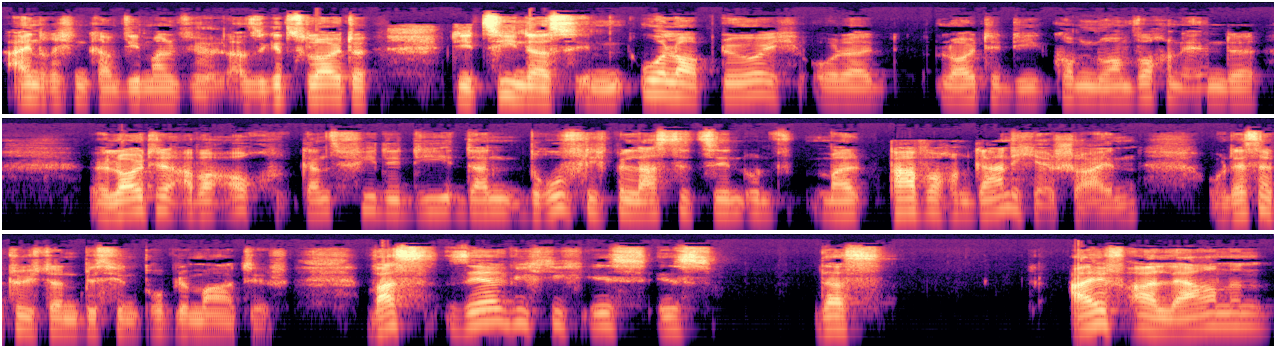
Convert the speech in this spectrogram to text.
einrichten kann, wie man will. Also gibt es Leute, die ziehen das im Urlaub durch oder Leute, die kommen nur am Wochenende. Äh, Leute, aber auch ganz viele, die dann beruflich belastet sind und mal paar Wochen gar nicht erscheinen. Und das ist natürlich dann ein bisschen problematisch. Was sehr wichtig ist, ist, dass IFA lernen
